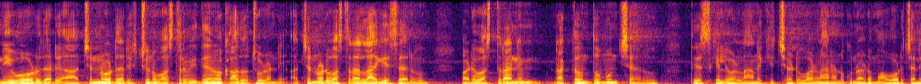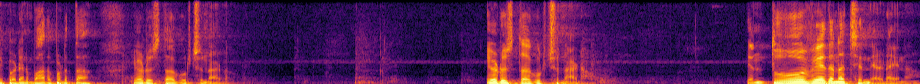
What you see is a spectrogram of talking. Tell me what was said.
మీ ఓడు దరి ఆ చిన్నోడు ధరించున్న వస్త్రం ఇదేనో కాదో చూడండి. ఆ చిన్నోడు వస్త్రాలు లాగేశారు. వాడి వస్త్రాన్ని రక్తంతో ముంచారు. తీసుకెళ్ళి వాళ్ళ నాన్నకి ఇచ్చాడు. వాళ్ళ నాన్న అనుకున్నాడు మా ఓడు చనిపోయాడని బాధపడతా. ఏడుస్తా కూర్చున్నాడు. ఏడుస్తా కూర్చున్నాడు. ఎంతో వేదన చెందాడు ఆయన.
